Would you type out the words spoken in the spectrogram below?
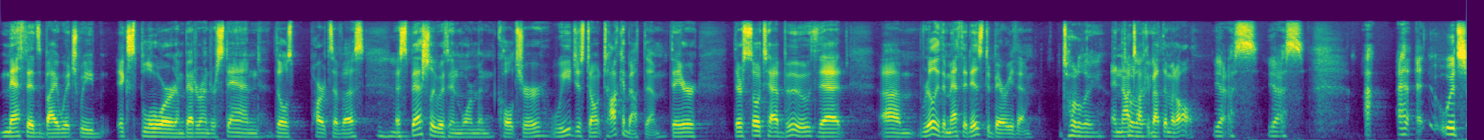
methods by which we explore and better understand those parts of us, Mhm. especially within Mormon culture, we just don't talk about them. They're they're so taboo that um, really the method is to bury them totally and not talk about them at all. Yes, yes. Which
